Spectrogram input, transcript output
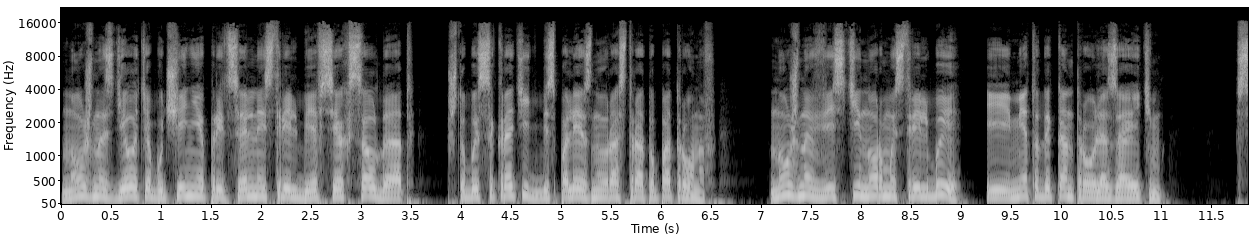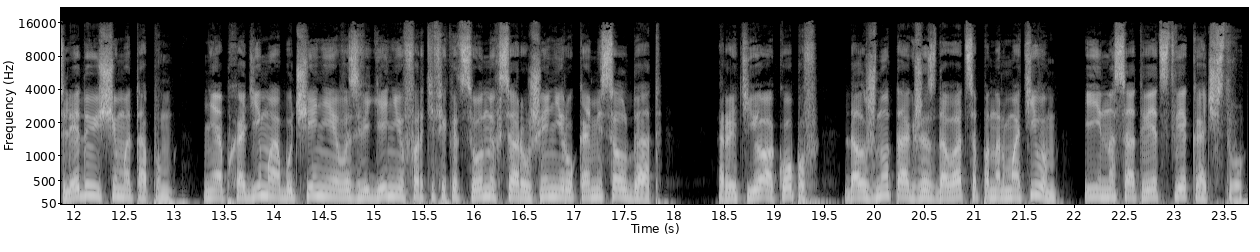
нужно сделать обучение прицельной стрельбе всех солдат, чтобы сократить бесполезную растрату патронов – нужно ввести нормы стрельбы и методы контроля за этим. Следующим этапом необходимо обучение возведению фортификационных сооружений руками солдат. Рытье окопов должно также сдаваться по нормативам и на соответствие качеству.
